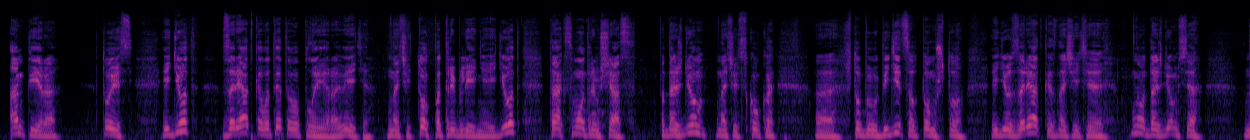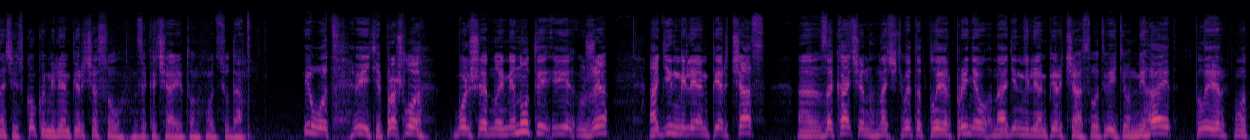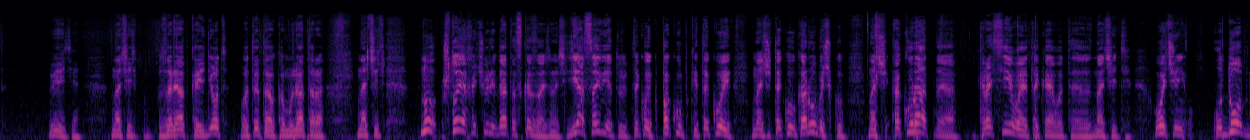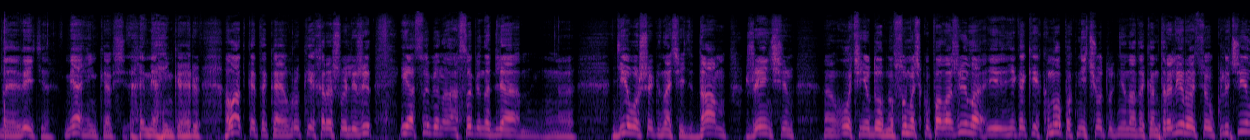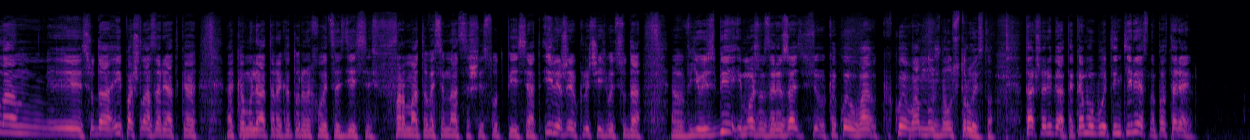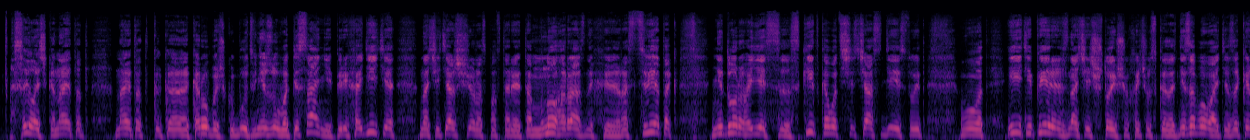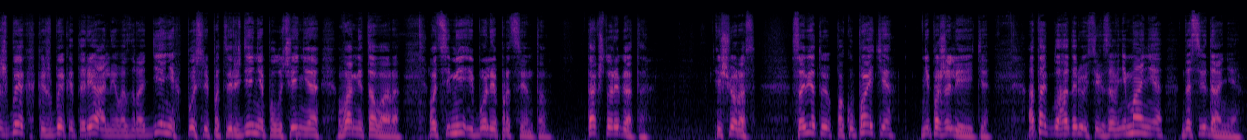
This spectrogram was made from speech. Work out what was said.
ампера. То есть идет зарядка вот этого плеера, видите? Значит, ток потребления идет. Так, смотрим сейчас. Подождем, значит, сколько, э, чтобы убедиться в том, что идет зарядка, значит, э, ну, дождемся, значит, сколько миллиампер часов закачает он вот сюда. И вот, видите, прошло больше одной минуты и уже 1 миллиампер час э, закачан, значит, в этот плеер принял на 1 миллиампер час. Вот видите, он мигает, плеер, вот, видите, значит, зарядка идет вот этого аккумулятора, значит, Ну, что я хочу, ребята, сказать. Значит, я советую такой к покупке такой, значит, такую коробочку, значит, аккуратная, красивая такая вот, э, значит, очень удобная, видите, мягенькая, мягенькая, говорю, гладкая такая, в руке хорошо лежит, и особенно, особенно для э, девушек, значит, дам, женщин, э, очень удобно. В сумочку положила, и никаких кнопок, ничего тут не надо контролировать, все включила и сюда, и пошла зарядка аккумулятора, который находится здесь формата 18650, или же включить вот сюда в USB, и можно заряжать все, какое, вам нужно устройство. Так что, ребята, кому будет будет интересно, повторяю, Ссылочка на, этот, на этот коробочку будет внизу в описании. Переходите. Значит, я еще раз повторяю, там много разных э, расцветок. Недорого есть э, скидка вот сейчас действует. Вот. И теперь, значит, что еще хочу сказать. Не забывайте за кэшбэк. Кэшбэк это реальный возврат денег после подтверждения получения вами товара. От 7 и более процентов. Так что, ребята, еще раз советую, покупайте не пожалеете. А так благодарю всех за внимание. До свидания.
